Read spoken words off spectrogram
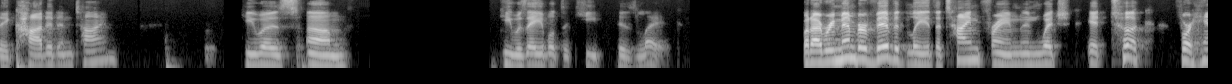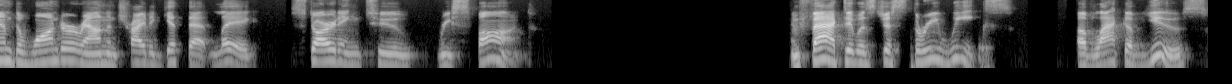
they caught it in time. He was um, he was able to keep his leg. But I remember vividly the time frame in which it took for him to wander around and try to get that leg starting to respond. In fact, it was just three weeks of lack of use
